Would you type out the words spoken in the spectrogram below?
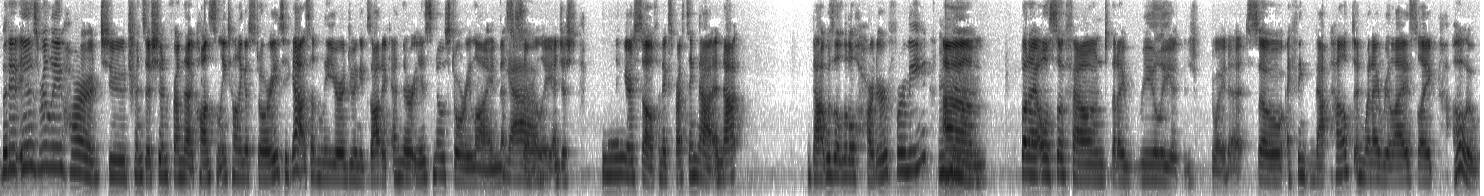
but it is really hard to transition from that constantly telling a story to yeah suddenly you're doing exotic and there is no storyline necessarily. Yeah. and just feeling yourself and expressing that. And that that was a little harder for me. Mm-hmm. um, but i also found that i really enjoyed it. So i think that helped. And when i realized like oh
